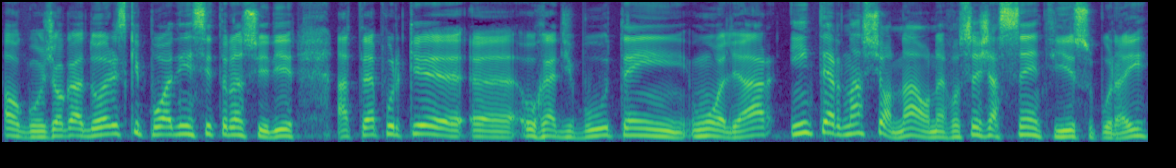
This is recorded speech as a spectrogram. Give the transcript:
Alguns jogadores que podem se transferir, até porque uh, o Red Bull tem um olhar internacional, né? Você já sente isso por aí?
